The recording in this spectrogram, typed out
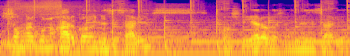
son algunos arcos innecesarios. Considero que son innecesarios.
